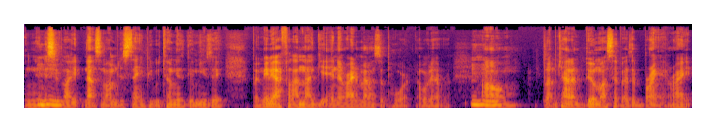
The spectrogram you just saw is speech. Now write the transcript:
and mm-hmm. this is mm-hmm. like not something I'm just saying. People tell me it's good music, but maybe I feel like I'm not getting the right amount of support or whatever. Mm-hmm. Um, but I'm trying to build myself as a brand, right?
